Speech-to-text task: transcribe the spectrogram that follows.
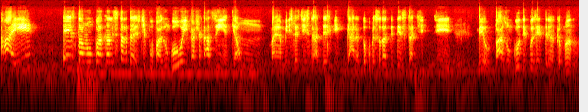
Aí eles estavam com aquela estratégia, tipo, faz um gol e fecha a casinha, que é um, uma mini espécie de estratégia que, cara, tô começando a detestar de, de meu, faz um gol depois retranca, mano.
